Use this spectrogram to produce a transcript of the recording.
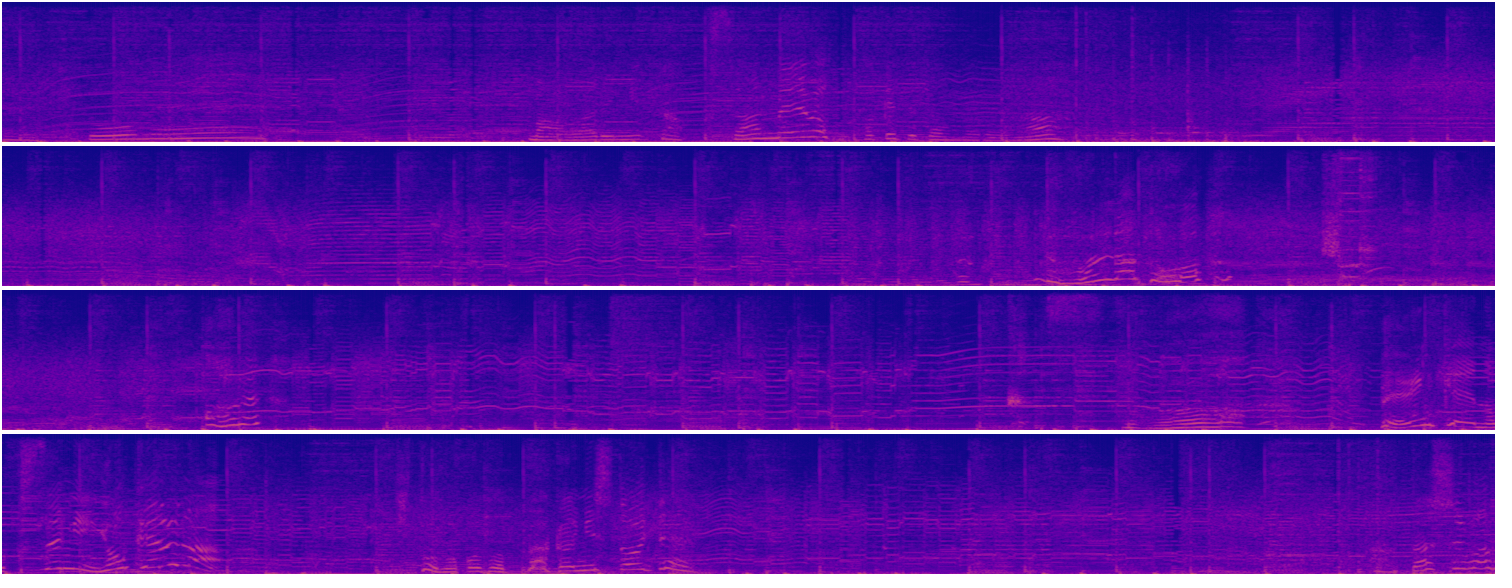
適当ね。周りにたくさん迷惑かけてたんだろうな。なんだと？あれ？ああ弁慶のくせに避けるな！人のことバカにしといて。私は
